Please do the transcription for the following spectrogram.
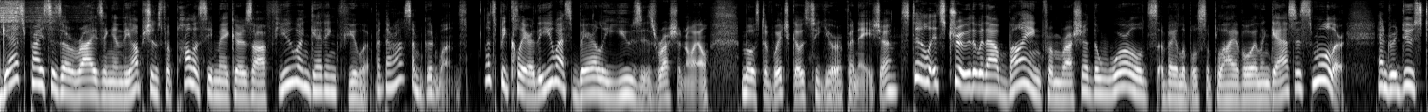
Gas prices are rising and the options for policymakers are few and getting fewer, but there are some good ones. Let's be clear the U.S. barely uses Russian oil, most of which goes to Europe and Asia. Still, it's true that without buying from Russia, the world's available supply of oil and gas is smaller, and reduced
